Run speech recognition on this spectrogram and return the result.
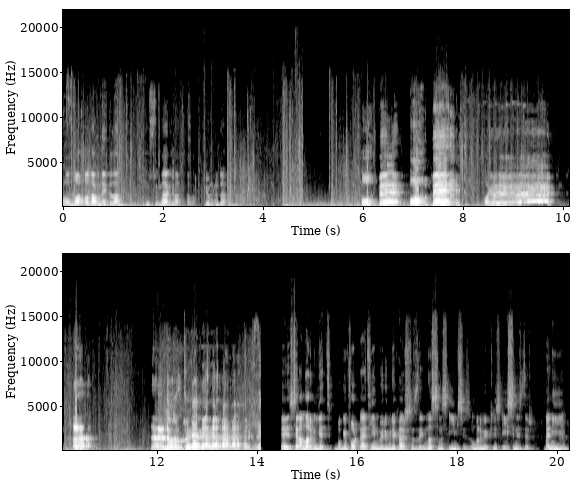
Allah adam neydi lan? Üstünde Nerede? bir Ha tamam. Köprüde. Oh be! Oh be! Oy oy oy oy oy! Evet selamlar millet. Bugün Fortnite yeni bölümüyle karşınızdayım. Nasılsınız? iyi misiniz? Umarım hepiniz iyisinizdir. Ben iyiyim.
